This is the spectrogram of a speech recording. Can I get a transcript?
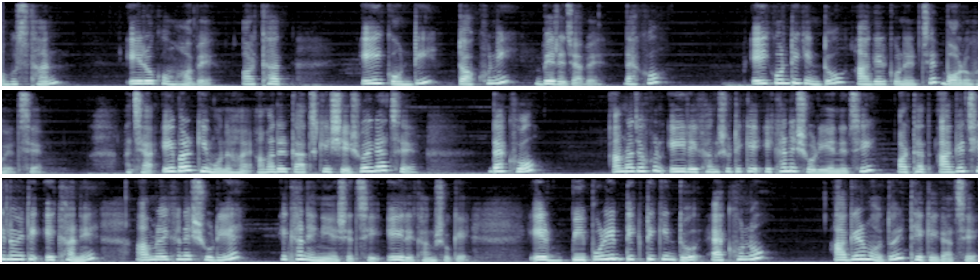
অবস্থান এরকম হবে, অর্থাৎ এই কোণটি তখনই বেড়ে যাবে। দেখো, এই কোণটি কিন্তু আগের কোণের চেয়ে বড় হয়েছে। আচ্ছা এবার কি মনে হয়? আমাদের কাজ কি শেষ হয়ে গেছে? দেখো আমরা যখন এই রেখাংশটিকে এখানে সরিয়ে এনেছি, অর্থাৎ আগে ছিল এটি এখানে, আমরা এখানে সরিয়ে এখানে নিয়ে এসেছি এই রেখাংশকে। এর বিপরীত দিকটি কিন্তু এখনও আগের মতোই থেকে গেছে।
